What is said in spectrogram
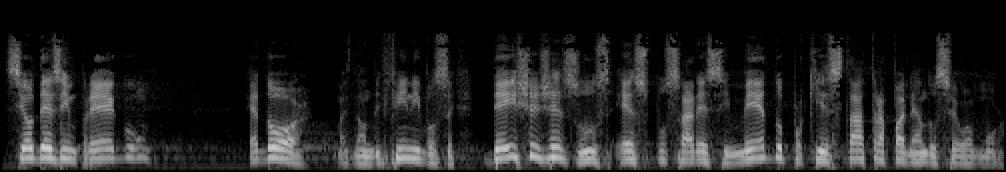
Seu desemprego é dor, mas não define você. Deixa Jesus expulsar esse medo porque está atrapalhando o seu amor.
